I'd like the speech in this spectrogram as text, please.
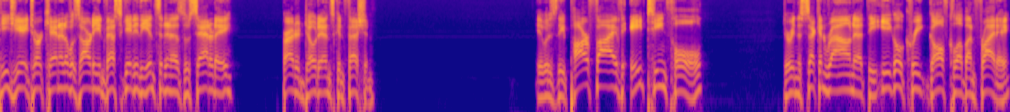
PGA Tour Canada was already investigating the incident as of Saturday prior to Doeden's confession. It was the par 5 18th hole during the second round at the Eagle Creek Golf Club on Friday.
